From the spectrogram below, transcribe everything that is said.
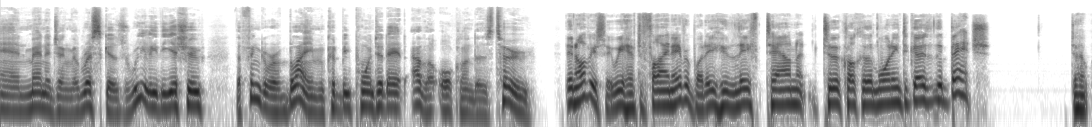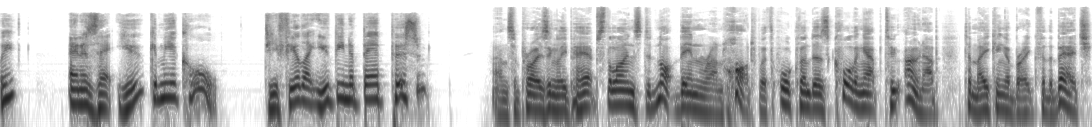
and managing the risk is really the issue, the finger of blame could be pointed at other Aucklanders too then obviously we have to fine everybody who left town at two o'clock in the morning to go to the bach, don't we? And is that you? Give me a call. Do you feel like you've been a bad person? Unsurprisingly, perhaps, the lines did not then run hot, with Aucklanders calling up to own up to making a break for the bach.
